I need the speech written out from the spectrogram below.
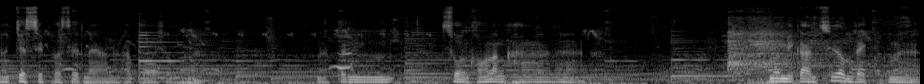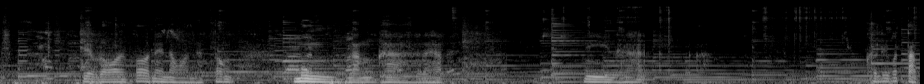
นะ70%แล้วนะครับคุณผู้ชมนะนะเป็นส่วนของหลังคานะฮะเมื่อมีการเชื่อมเหล็กนะเรียบร้อยก็แน่นอนนะต้องมุงหลังคานะครับ นี่นะฮะเขาเรียกว่าตับ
